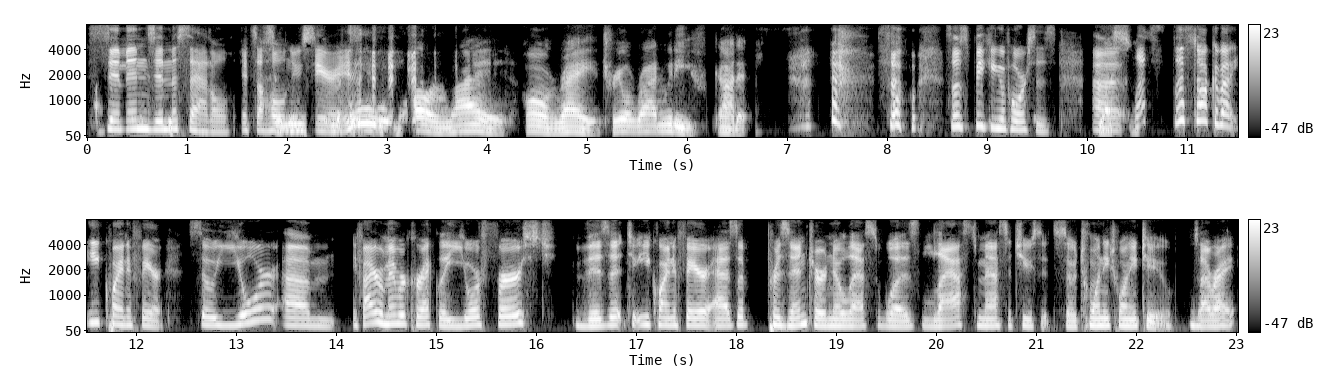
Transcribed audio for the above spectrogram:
Simmonds in the saddle. It's a whole Simmonds new series. oh, all right, all right. Trail riding with Eve. Got it. so, so speaking of horses, uh, yes. let's let's talk about equine affaire. So, your, um, if I remember correctly, your first visit to Equine Affaire as a presenter, no less, was last Massachusetts, so 2022. Is that right?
